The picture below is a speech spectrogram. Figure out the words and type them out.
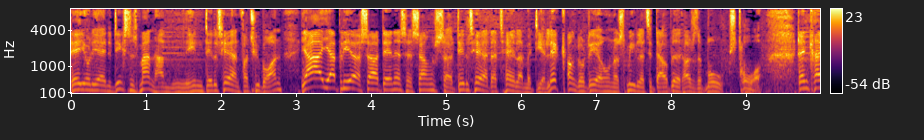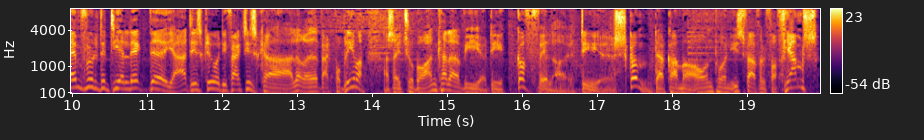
Det er Juliane Dixons mand, ham, hende deltageren fra Tyberon. Ja, jeg bliver så denne sæsons deltager, der taler med dialekt, konkluderer hun og smiler til dagbladet Holstebro Struer. Den cremefyldte dialekt, øh, ja, det skriver de faktisk har allerede vagt problemer. Altså i Tuberon kalder vi det guf, eller det øh, skum, der kommer oven på en isvaffel fra fjams.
